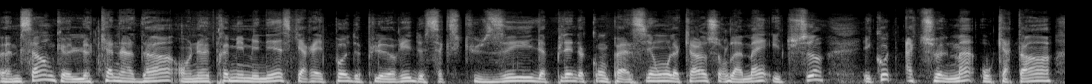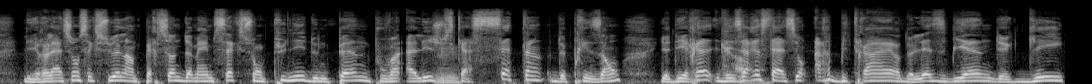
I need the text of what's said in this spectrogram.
euh, il me semble que le Canada, on a un premier ministre qui arrête pas de pleurer, de s'excuser, il a plein de compassion, le cœur sur la la main et tout ça. Écoute, actuellement, au Qatar, les relations sexuelles entre personnes de même sexe sont punies d'une peine pouvant aller jusqu'à sept ans de prison. Il y a des, des arrestations arbitraires de lesbiennes, de gays,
